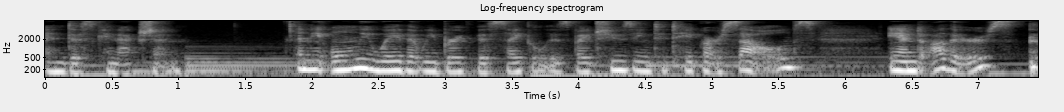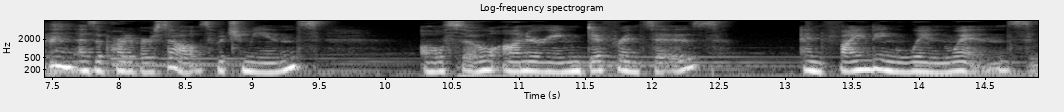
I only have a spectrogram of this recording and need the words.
and disconnection. And the only way that we break this cycle is by choosing to take ourselves and others as a part of ourselves, which means also honoring differences and finding win wins,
